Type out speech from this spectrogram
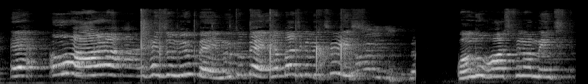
É, o Ara resumiu bem, muito bem. É basicamente isso. Quando o Ross finalmente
